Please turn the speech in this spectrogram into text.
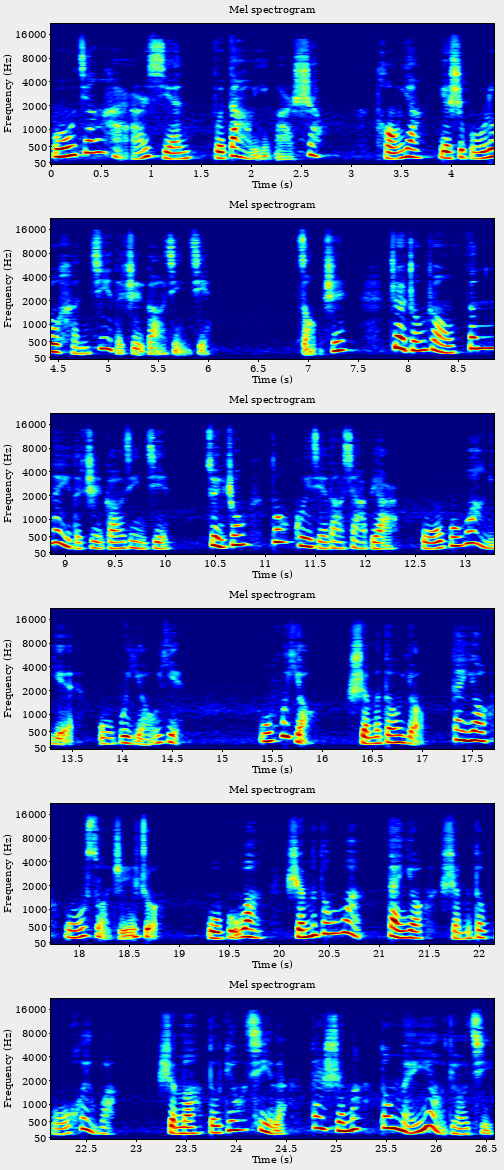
无江海而咸，不倒影而寿，同样也是不露痕迹的至高境界。总之，这种种分类的至高境界，最终都归结到下边儿：无不忘也，无不有也。无不有，什么都有，但又无所执着；无不忘，什么都忘，但又什么都不会忘。什么都丢弃了，但什么都没有丢弃；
